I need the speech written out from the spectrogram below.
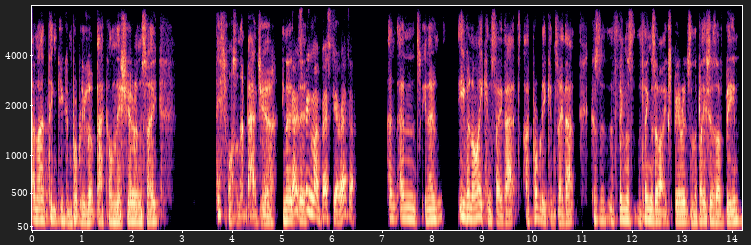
And I think you can probably look back on this year and say, this wasn't a bad year. You know, no, it's the, been my best year ever. And and you know, even I can say that. I probably can say that because the things the things that I experienced and the places I've been,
